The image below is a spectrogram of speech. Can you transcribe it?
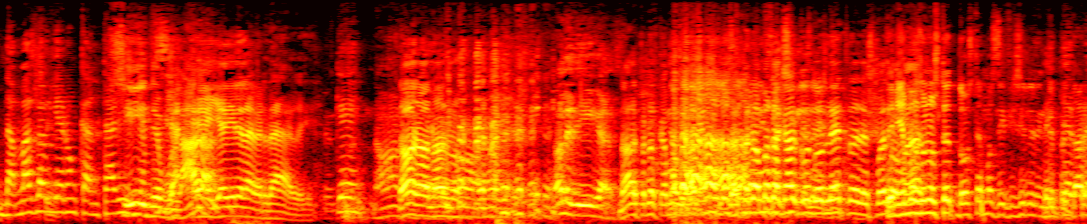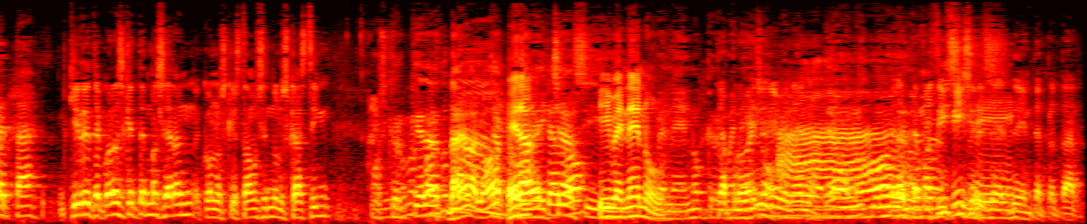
nada más la oyeron cantar y Sí, de volada. Eh, ya dile la verdad, güey. ¿Qué? no, No, no, no, no. no, no le digas. No, después nos quedamos, después vamos a sacar con dos letras después Teníamos nomás. unos te- dos temas difíciles de, De interpretar. interpretar. Kirri, ¿te acuerdas qué temas eran con los que estábamos haciendo los casting? Pues creo que era. Dale valor. Era aprovechas y veneno. Veneno, creo. Que aprovechen y veneno. veneno. Ah, temas difíciles. de, de interpretar.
